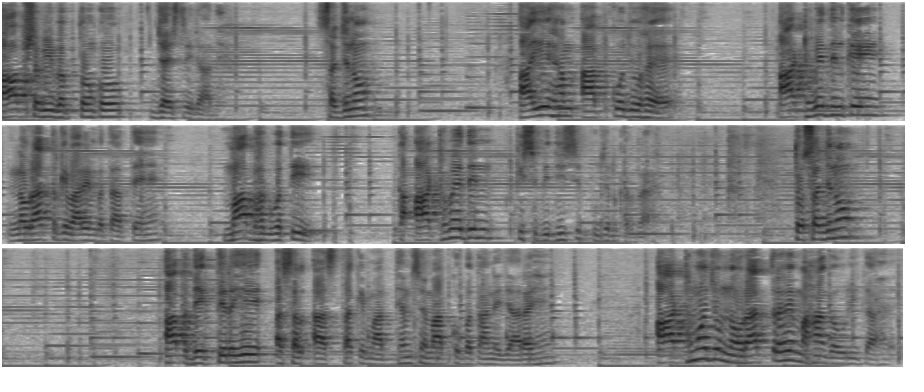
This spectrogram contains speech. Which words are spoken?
आप सभी भक्तों को जय श्री राधे। सज्जनों, आइए हम आपको जो है आठवें दिन के नवरात्र के बारे में बताते हैं। माँ भगवती का आठवें दिन किस विधि से पूजन करना है? तो सज्जनों, आप देखते रहिए असल आस्था के माध्यम से हम आपको बताने जा रहे हैं। आठवां जो नवरात्र है, महागौरी का है।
